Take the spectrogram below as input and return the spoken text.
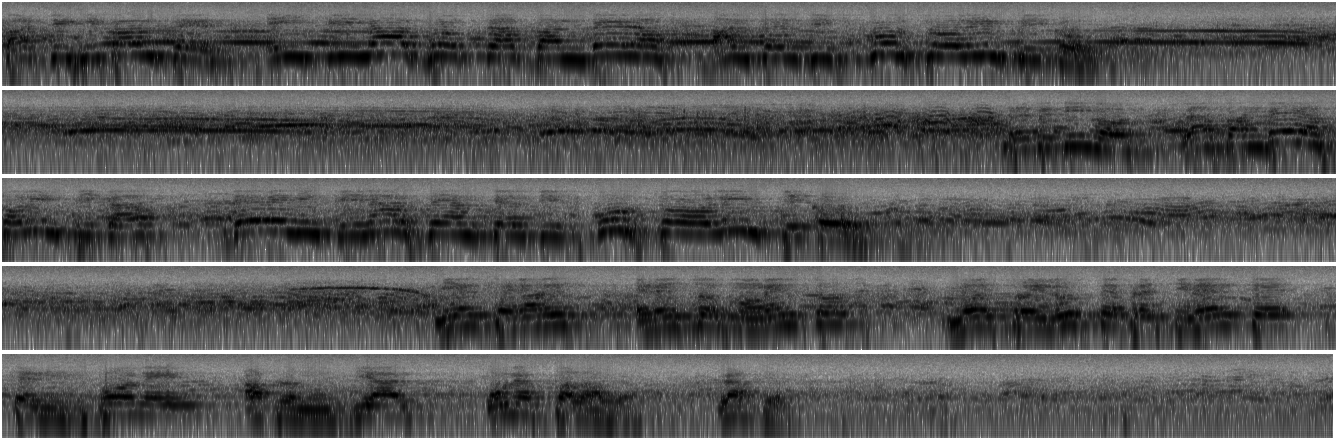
Participantes, inclinad vuestras banderas ante el discurso olímpico. Repetimos, las banderas olímpicas deben inclinarse ante el discurso olímpico. Bien, señores, en estos momentos nuestro ilustre presidente se dispone a pronunciar unas palabras. Gracias.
